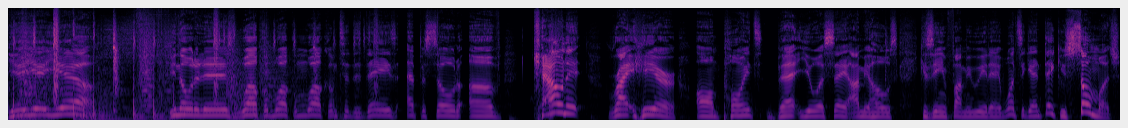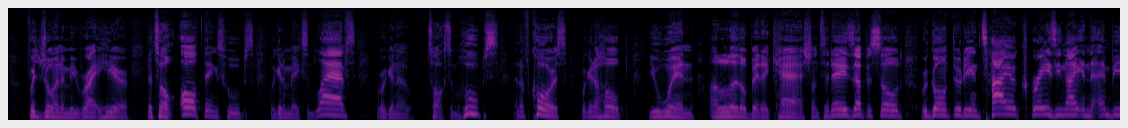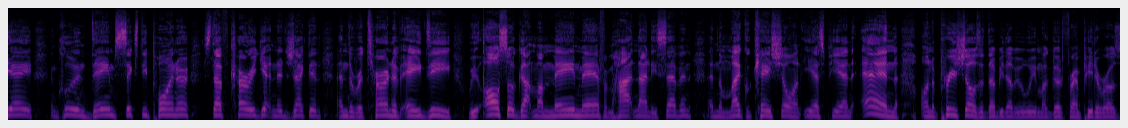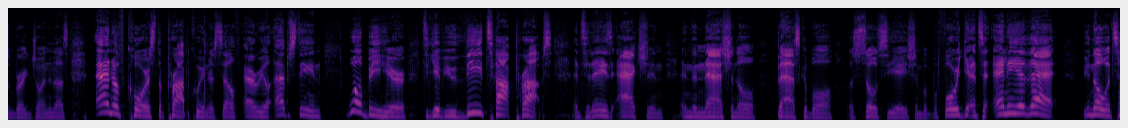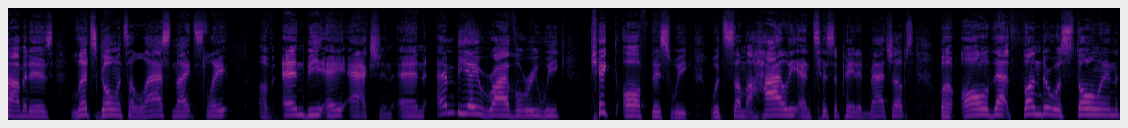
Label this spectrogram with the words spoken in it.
Yeah, yeah, yeah. You know what it is. Welcome, welcome, welcome to today's episode of Count It right here on Points Bet USA. I'm your host, Kazeem Famuyide. Once again, thank you so much for joining me right here to talk all things hoops. We're going to make some laughs. We're going to talk some hoops. And of course, we're going to hope you win a little bit of cash. On today's episode, we're going through the entire crazy night in the NBA, including Dame 60 pointer, Steph Curry getting ejected, and the return of AD. We also got my main man from Hot 97 and the Michael Kay show on ESPN and on the pre shows at WWE, my good friend Peter Rosenberg joining us. And of course, the prop queen herself, Ariel Epstein, will be here to give you the top props in today's action in the National Basketball Association. But before we get into any of that, you know what time it is. Let's go into last night's slate of NBA action. And NBA rivalry week kicked off this week with some highly anticipated matchups, but all of that thunder was stolen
